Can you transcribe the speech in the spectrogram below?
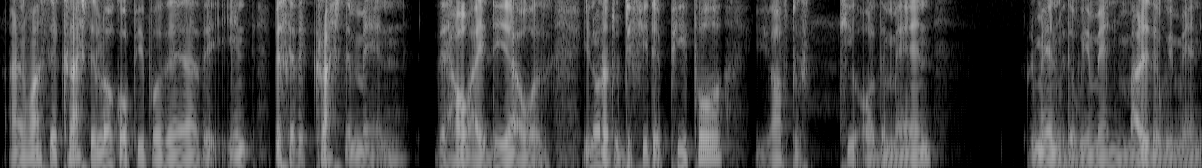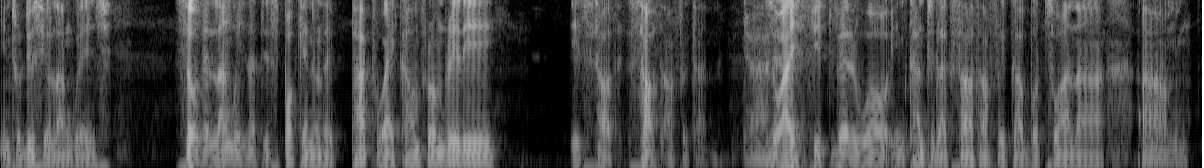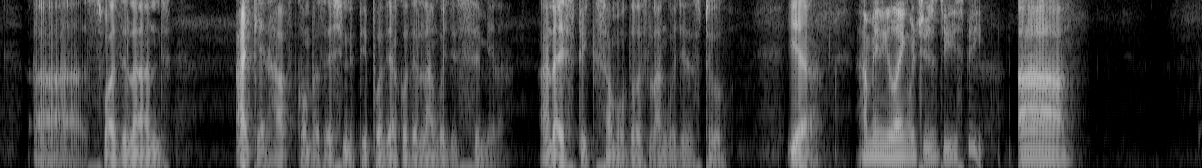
And once they crushed the local people there, they in, basically they crushed the men. The whole idea was, in order to defeat a people, you have to kill all the men, remain with the women, marry the women, introduce your language. So the language that is spoken on the part where I come from really is South South African. so I fit very well in countries like South Africa, Botswana, um, uh, Swaziland. I can have conversation with people there because the language is similar, and I speak some of those languages too. Yeah, How many languages do you speak? uh,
